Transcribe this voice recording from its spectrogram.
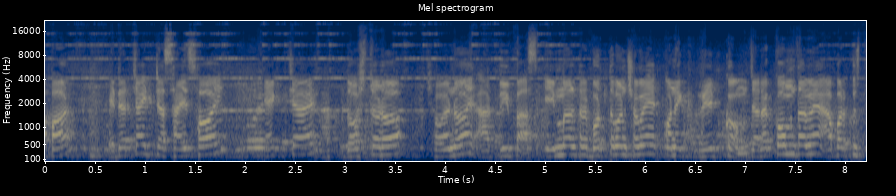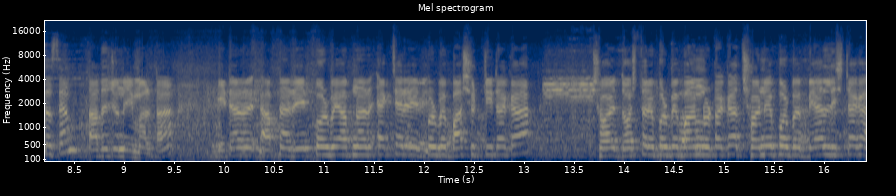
আপার এটা চারটা সাইজ হয়। এক চার, দশ তেরো ছয় নয় আর দুই পাঁচ। এই মালটার বর্তমান সময়ে অনেক রেট কম। যারা কম দামে আবার খুঁজতেছেন, তাদের জন্য এই মালটা। এটার আপনার রেট পড়বে আপনার, এক চারের রেট পড়বে বাষট্টি টাকা, ছয়, দশ তেরো পড়বে বান্ন টাকা, ছয় নয় পড়বে বিয়াল্লিশ টাকা,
